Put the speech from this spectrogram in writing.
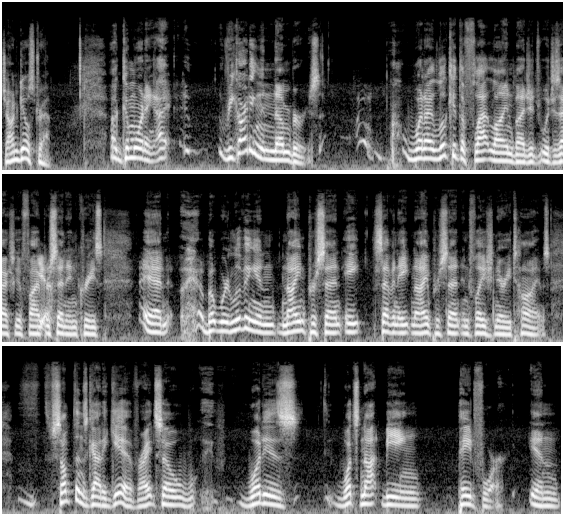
John Gilstrap. Uh, good morning. I, regarding the numbers, when I look at the flatline budget, which is actually a five percent increase, and but we're living in nine percent, eight, seven, eight, nine percent inflationary times. Something's got to give, right? So, what is what's not being paid for in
